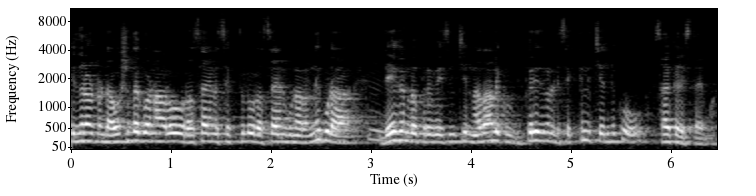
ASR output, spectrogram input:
ఇందులో ఉన్నటువంటి ఔషధ గుణాలు రసాయన శక్తులు రసాయన గుణాలన్నీ కూడా దేహంలో ప్రవేశించి నరాలకు విపరీతమైన శక్తిని ఇచ్చేందుకు సహకరిస్తాయమ్మా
